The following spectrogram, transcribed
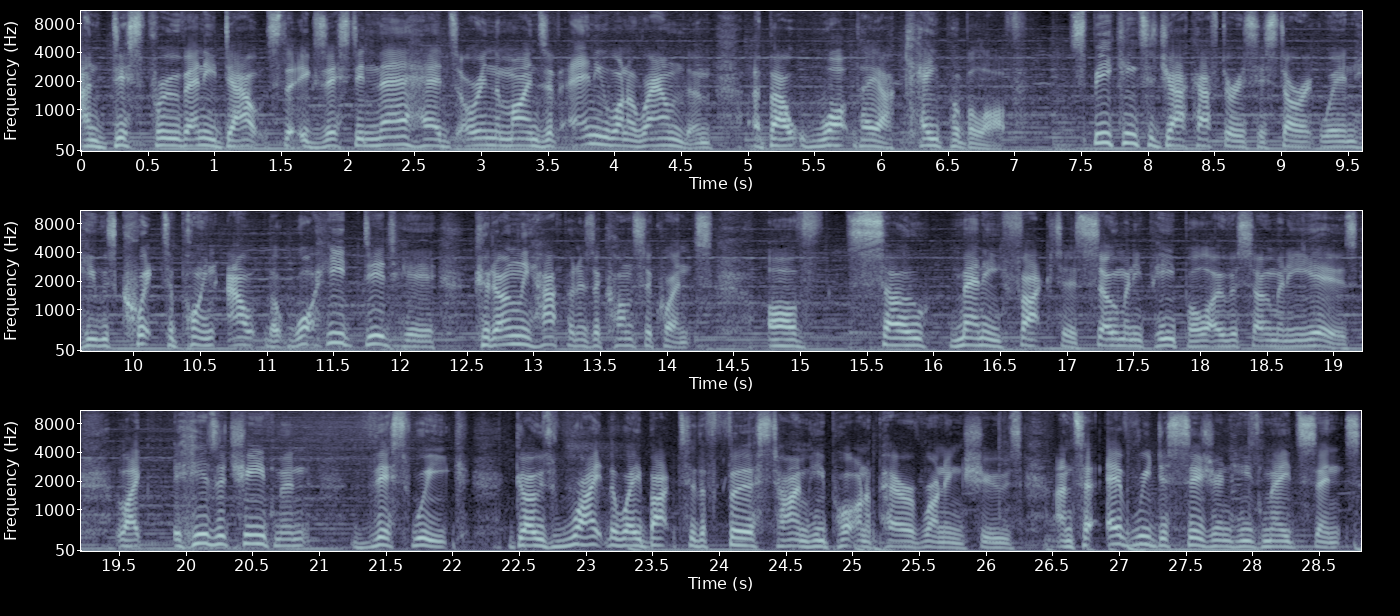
and disprove any doubts that exist in their heads or in the minds of anyone around them about what they are capable of. Speaking to Jack after his historic win, he was quick to point out that what he did here could only happen as a consequence of so many factors, so many people over so many years. Like his achievement this week goes right the way back to the first time he put on a pair of running shoes and to every decision he's made since,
